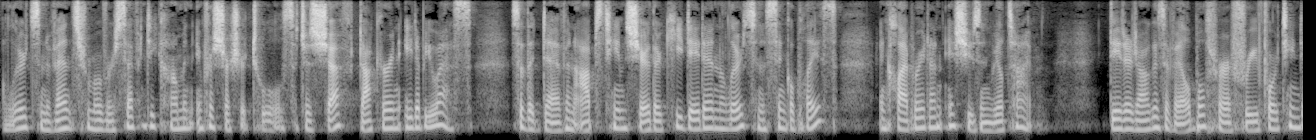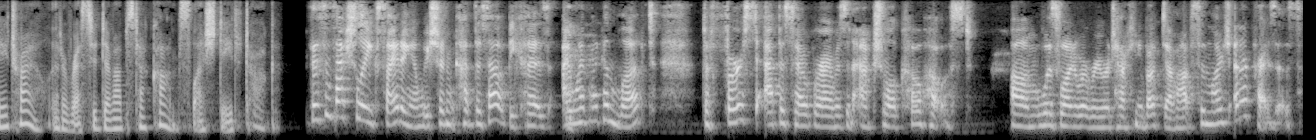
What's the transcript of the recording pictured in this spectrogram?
alerts, and events from over 70 common infrastructure tools such as Chef, Docker, and AWS, so that dev and ops teams share their key data and alerts in a single place and collaborate on issues in real time. Datadog is available for a free 14-day trial at arresteddevops.com slash Datadog. This is actually exciting, and we shouldn't cut this out because I went back and looked. The first episode where I was an actual co-host um, was one where we were talking about DevOps in large enterprises.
